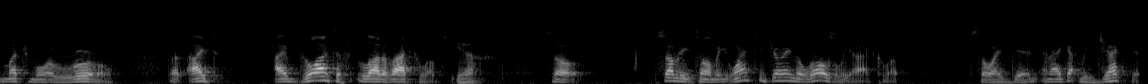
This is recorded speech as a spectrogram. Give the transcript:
much more rural. But I, I belong to a lot of art clubs. Yeah. So somebody told me, why don't you join the Wellesley Art Club? So I did, and I got rejected.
